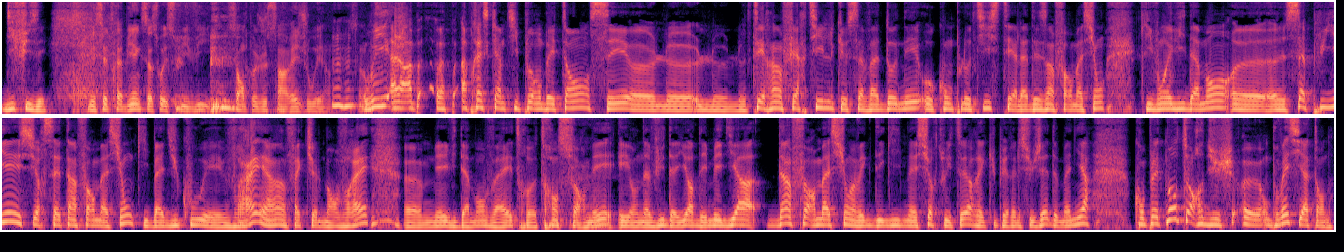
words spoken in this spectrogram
diffusée. Mais c'est très bien que ça soit suivi. ça, on peut juste s'en réjouir. Mhm. Oui, alors après, ce qui est un petit peu embêtant, c'est le, le, le terrain fertile que ça va donner aux complotistes et à la désinformation qui vont évidemment euh, s'appuyer sur cette information qui bah du coup est vraie, hein, factuellement vraie, euh, mais évidemment va être transformée. Et on a vu d'ailleurs des médias d'information avec des guillemets sur Twitter récupérer le sujet de manière complètement tordue. Euh, on pouvait s'y attendre.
